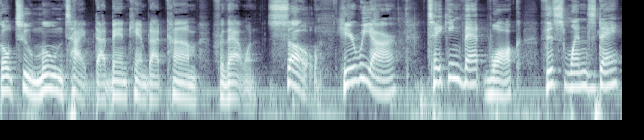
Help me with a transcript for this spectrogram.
Go to moontype.bandcamp.com for that one. So here we are taking that walk this Wednesday,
